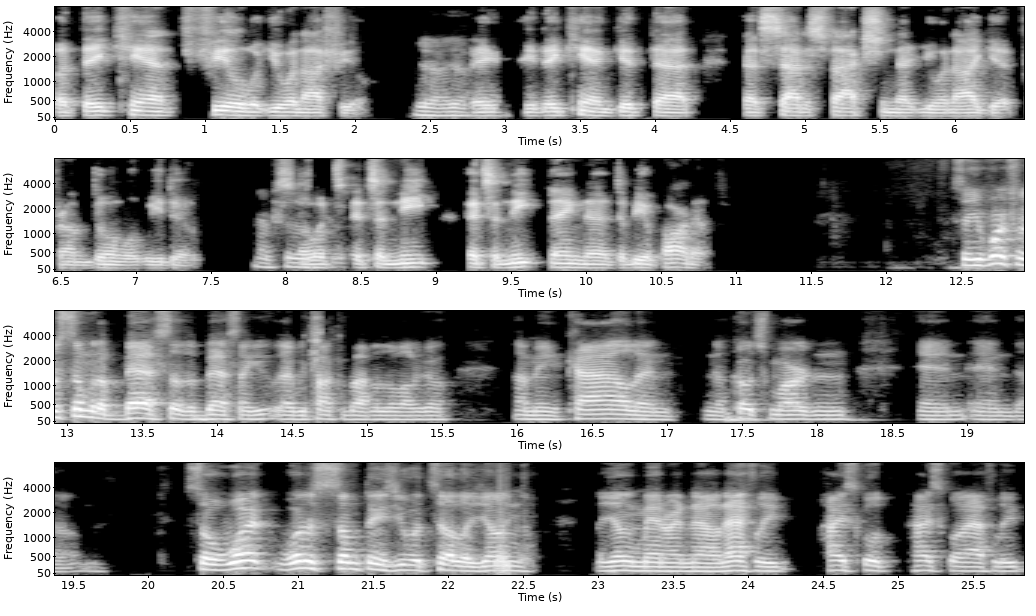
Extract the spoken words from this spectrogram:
but they can't feel what you and I feel. Yeah, yeah. They they can't get that that satisfaction that you and I get from doing what we do. Absolutely. So it's it's a neat it's a neat thing to to be a part of. So you've worked for some of the best of the best, like, like we talked about a little while ago. I mean, Cal and you know Coach Martin and and um, so what what are some things you would tell a young a young man right now, an athlete, high school high school athlete,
